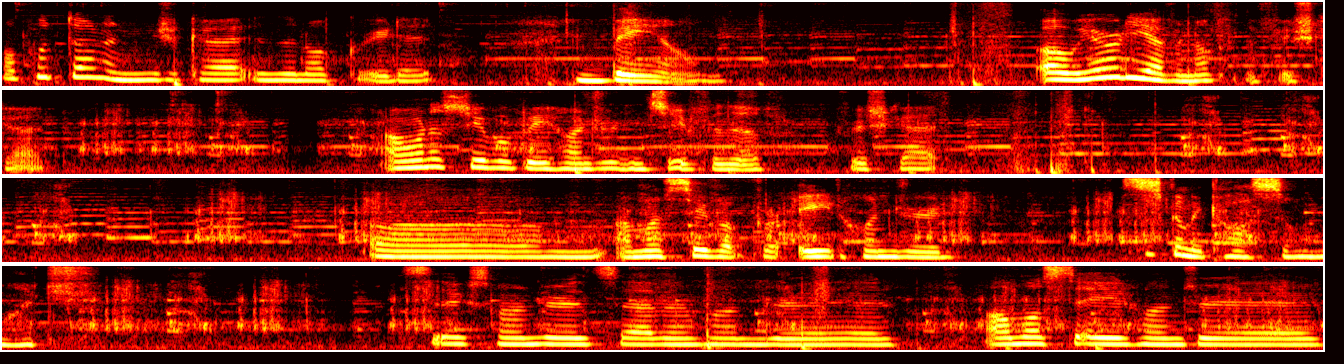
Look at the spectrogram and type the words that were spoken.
I'll put down a ninja cat and then upgrade it. Bam. Oh, we already have enough for the fish cat. I want to save up 800 and save for the fish cat. Um, I'm gonna save up for 800. This is gonna cost so much. 600, 700, almost to 800.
